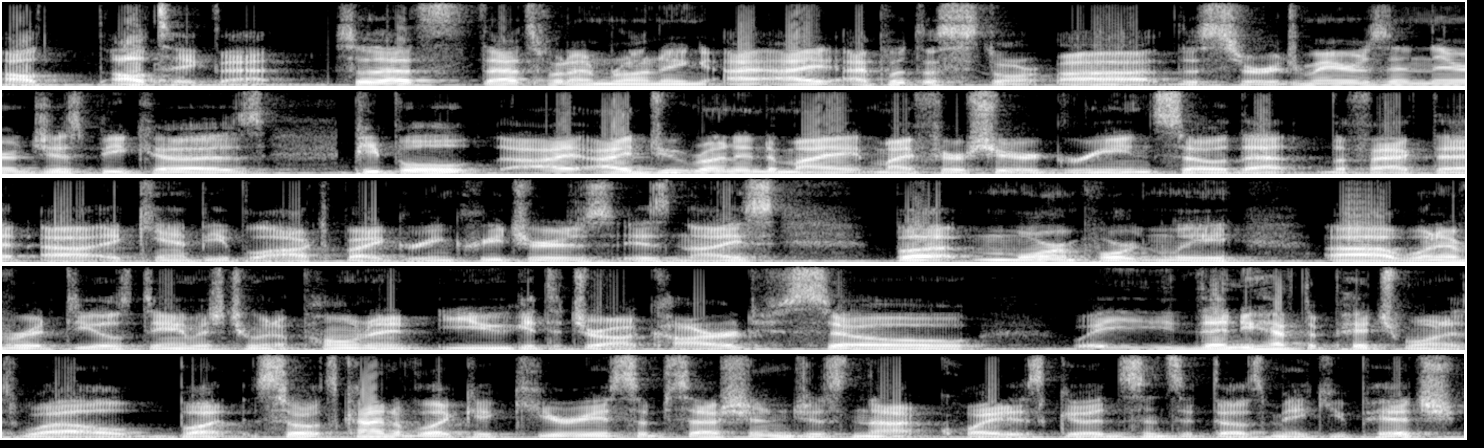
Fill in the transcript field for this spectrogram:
I'll I'll take that. So that's that's what I'm running. I I, I put the stor- uh, the surge mares in there just because people I, I do run into my my fair share of green. So that the fact that uh, it can't be blocked by green creatures is nice. But more importantly, uh, whenever it deals damage to an opponent, you get to draw a card. So then you have to pitch one as well. But so it's kind of like a curious obsession, just not quite as good since it does make you pitch.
